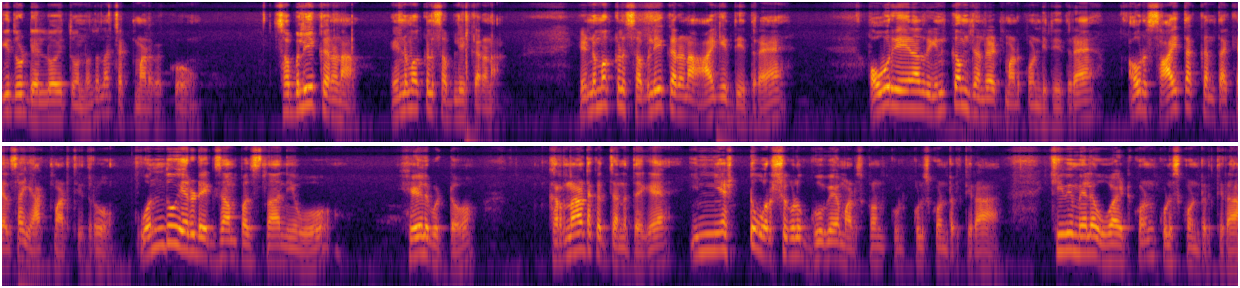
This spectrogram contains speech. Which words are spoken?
ಈ ದುಡ್ಡು ಎಲ್ಲೋಯ್ತು ಅನ್ನೋದನ್ನು ಚೆಕ್ ಮಾಡಬೇಕು. ಸಬಲೀಕರಣ ಹೆಣ್ಮಕ್ಳ ಸಬಲೀಕರಣ. ಹೆಣ್ಮಕ್ಳ ಸಬಲೀಕರಣ ಆಗಿದ್ದಿದ್ರೆ, ಅವ್ರು ಏನಾದರೂ ಇನ್ಕಮ್ ಜನರೇಟ್ ಮಾಡ್ಕೊಂಡಿದ್ದಿದ್ರೆ, ಅವರು ಸಾಯ್ತಕ್ಕಂಥ ಕೆಲಸ ಯಾಕೆ ಮಾಡ್ತಿದ್ರು? ಒಂದು, ಎರಡು ಎಕ್ಸಾಂಪಲ್ಸ್ನ ನೀವು ಹೇಳಿಬಿಟ್ಟು ಕರ್ನಾಟಕದ ಜನತೆಗೆ ಇನ್ನೆಷ್ಟು ವರ್ಷಗಳು ಗೂಬೆ ಮಾಡಿಸ್ಕೊಂಡು ಕುಳ್ಸ್ಕೊಂಡಿರ್ತೀರಾ ಕುಳಿಸ್ಕೊಂಡಿರ್ತೀರಾ? ಕಿವಿ ಮೇಲೆ ಹೂವು ಇಟ್ಕೊಂಡು ಕುಳಿಸ್ಕೊಂಡಿರ್ತೀರಾ?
